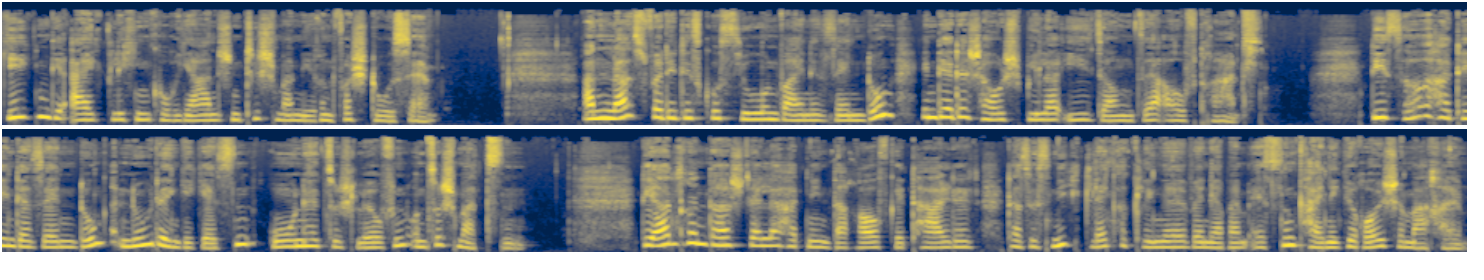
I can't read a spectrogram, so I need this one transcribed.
gegen die eigentlichen koreanischen Tischmanieren verstoße. Anlass für die Diskussion war eine Sendung, in der der Schauspieler Lee Jong-se auftrat. Dieser hatte in der Sendung Nudeln gegessen, ohne zu schlürfen und zu schmatzen. Die anderen Darsteller hatten ihn darauf getadelt, dass es nicht länger klinge, wenn er beim Essen keine Geräusche mache.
